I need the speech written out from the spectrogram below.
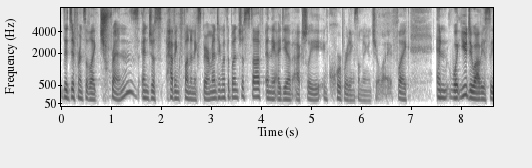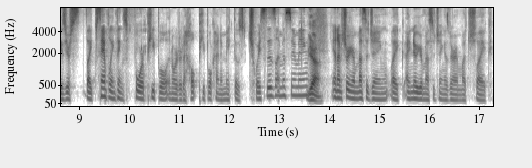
the difference of like trends and just having fun and experimenting with a bunch of stuff and the idea of actually incorporating something into your life. Like, and what you do obviously is you're like sampling things for people in order to help people kind of make those choices, I'm assuming. Yeah. And I'm sure your messaging, like, I know your messaging is very much like,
